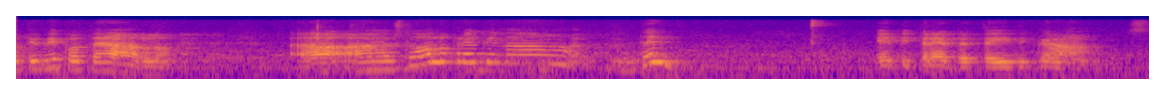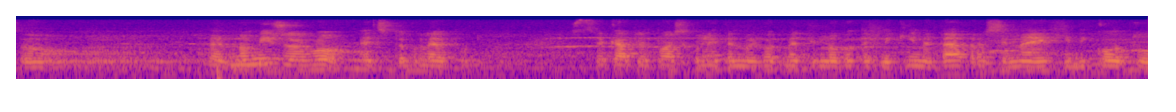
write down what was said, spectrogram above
οτιδήποτε άλλο. Α, α, στο άλλο πρέπει να... Δεν επιτρέπεται ειδικά στο... ε, Νομίζω εγώ, έτσι το βλέπω, σε κάποιον που ασχολείται με, με τη λογοτεχνική μετάφραση να έχει δικό του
